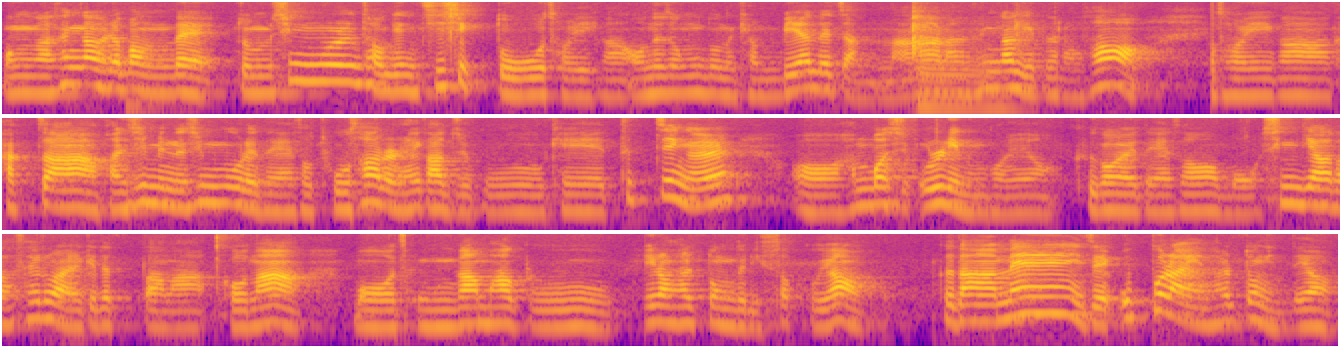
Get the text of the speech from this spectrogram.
뭔가 생각을 해봤는데 좀 식물적인 지식도 저희가 어느 정도는 겸비해야 되지 않나라는 음. 생각이 들어서 저희가 각자 관심 있는 식물에 대해서 조사를 해가지고 걔 특징을 어, 한 번씩 올리는 거예요. 그거에 대해서 뭐 신기하다, 새로 알게 됐다거나 뭐 공감하고 이런 활동들이 있었고요. 그 다음에 이제 오프라인 활동인데요.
